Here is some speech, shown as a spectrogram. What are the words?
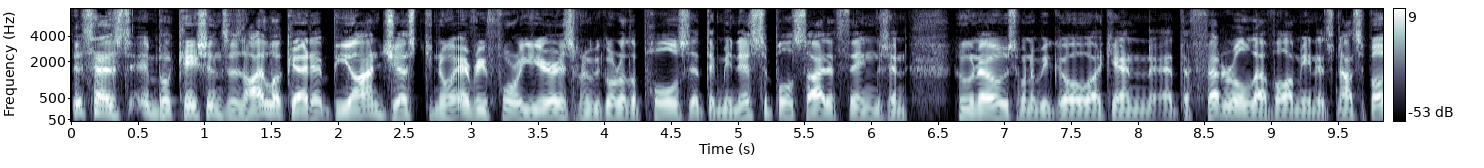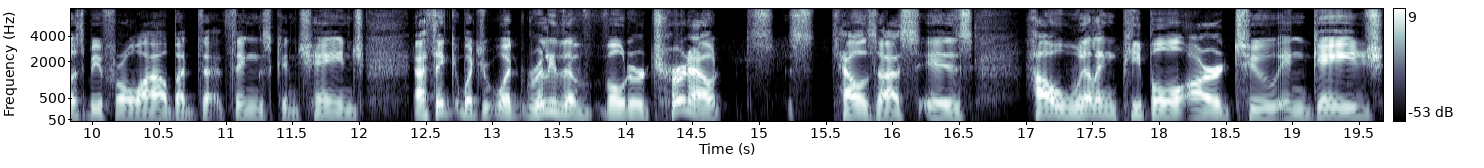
This has implications as I look at it beyond just, you know, every four years when we go to the polls at the municipal side of things. And who knows when we go again at the federal level. I mean, it's not supposed to be for a while, but th- things can change. I think what, what really the voter turnout s- tells us is how willing people are to engage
